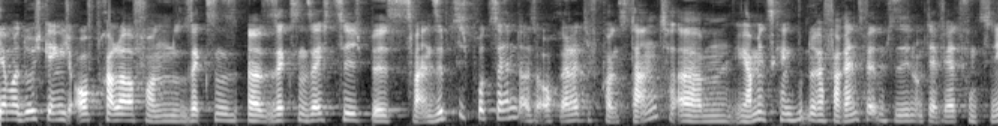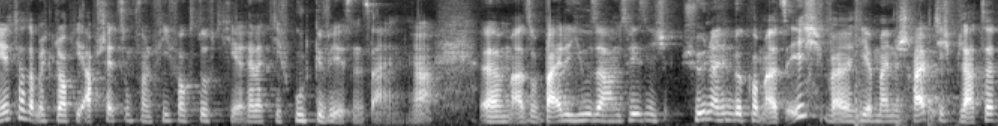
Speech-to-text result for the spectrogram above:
Hier haben wir durchgängig Aufpraller von 66 äh, bis 72 Prozent, also auch relativ konstant. Ähm, wir haben jetzt keinen guten Referenzwert, um zu sehen, ob der Wert funktioniert hat, aber ich glaube, die Abschätzung von VFox dürfte hier relativ gut gewesen sein. Ja? Ähm, also beide User haben es wesentlich schöner hinbekommen als ich, weil hier meine Schreibtischplatte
